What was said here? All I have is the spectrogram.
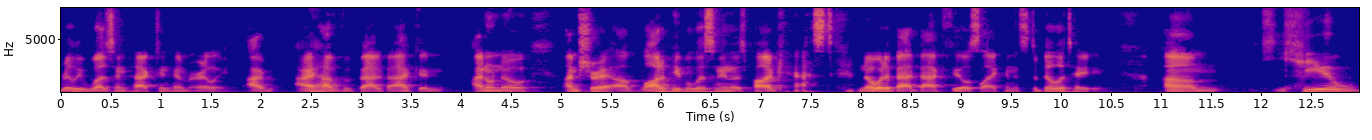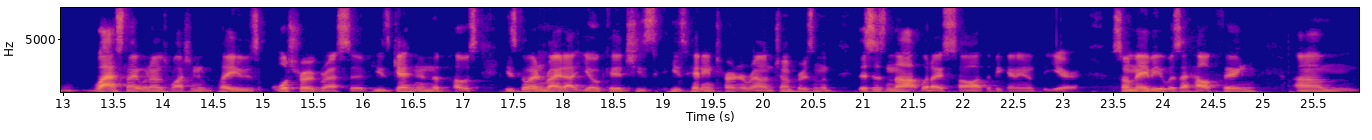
really was impacting him early. I I have a bad back, and I don't know. I'm sure a lot of people listening to this podcast know what a bad back feels like, and it's debilitating. Um, he last night when I was watching him play, he was ultra aggressive. He's getting in the post. He's going right at Jokic. He's he's hitting turnaround jumpers. And this is not what I saw at the beginning of the year. So maybe it was a health thing. Um,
